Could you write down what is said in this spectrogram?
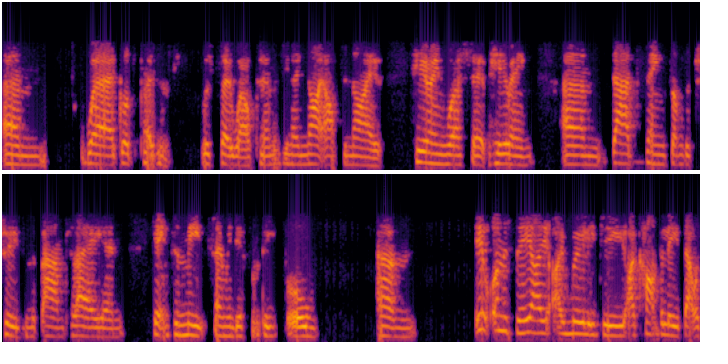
um, where God's presence was so welcomed. You know, night after night, hearing worship, hearing um, Dad sing songs of truth and the band play, and getting to meet so many different people. Um, it honestly, I, I really do. I can't believe that was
